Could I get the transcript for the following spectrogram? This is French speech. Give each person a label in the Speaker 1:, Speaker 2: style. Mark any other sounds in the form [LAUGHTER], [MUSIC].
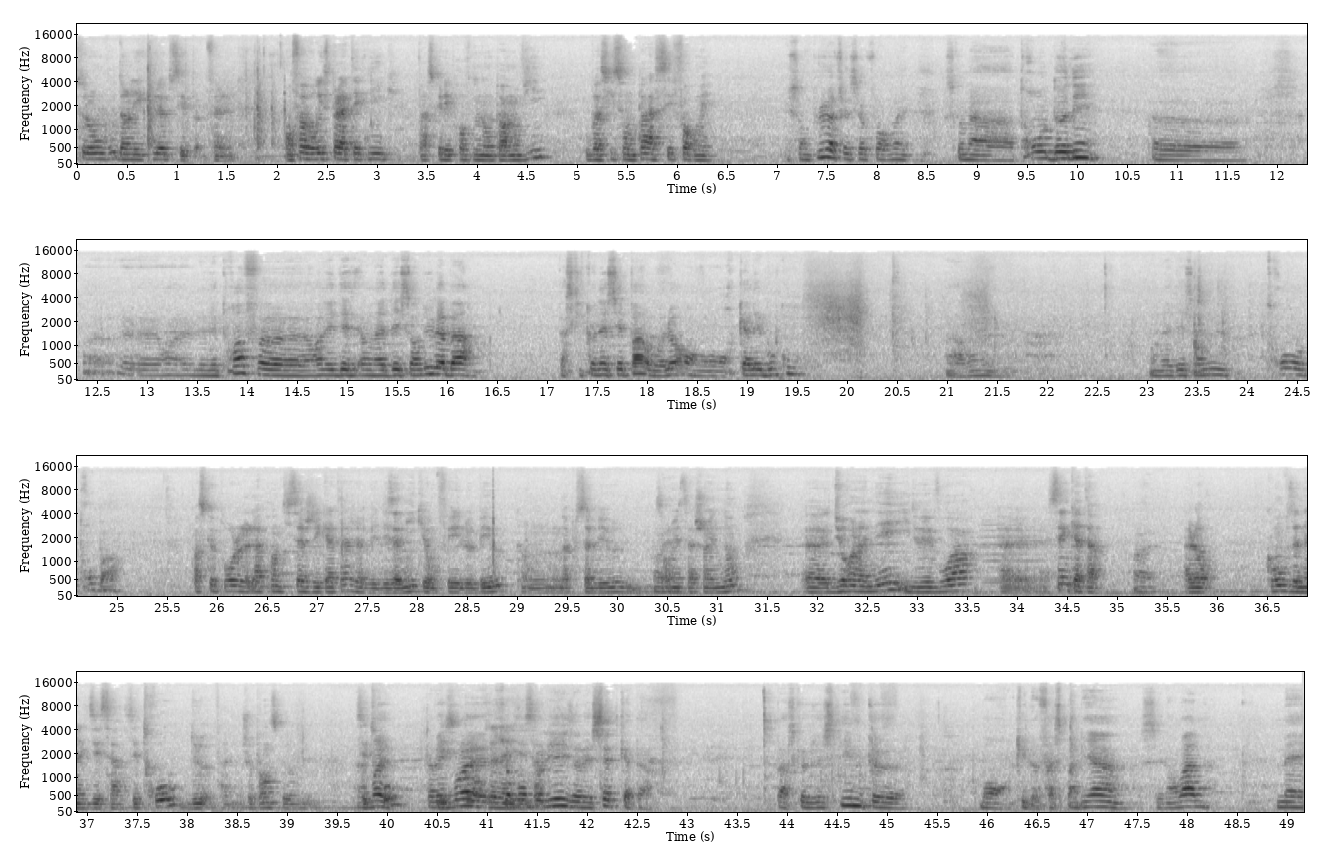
Speaker 1: Selon vous, dans les clubs, pas- enfin, on favorise pas la technique parce que les profs n'en ont pas envie ou parce qu'ils sont pas assez formés?
Speaker 2: Ils sont plus se former. Parce qu'on a trop donné. Euh, euh, les profs, euh, on, a descendu la barre. Parce qu'ils connaissaient pas, ou alors on recalait beaucoup. Alors, on, a descendu trop bas.
Speaker 1: Parce que pour l'apprentissage des katas, j'avais des amis qui ont fait le BE, quand on appelle ça le BE, désormais
Speaker 2: Ouais.
Speaker 1: changé de nom. Euh, durant l'année, ils devaient voir 5 katas.
Speaker 2: Ouais.
Speaker 1: Alors, comment vous analysez ça? C'est trop de... Enfin, je pense que c'est
Speaker 2: Ah,
Speaker 1: trop.
Speaker 2: Avec moi, sur Montpellier, ils avaient 7 katas. Parce que j'estime que, bon, qu'ils ne le fassent pas bien, c'est normal, mais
